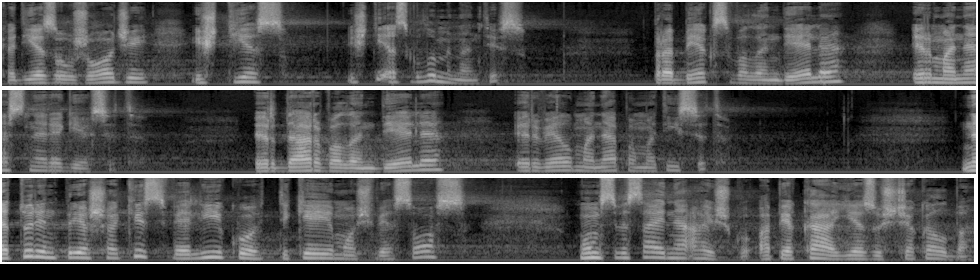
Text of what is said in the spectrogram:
kad Jėzaus žodžiai iš ties, iš ties gluminantis. Prabėgs valandėlė ir manęs neregėsit. Ir dar valandėlė ir vėl mane pamatysit. Neturint prieš akis Velykų tikėjimo šviesos, mums visai neaišku, apie ką Jėzus čia kalba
